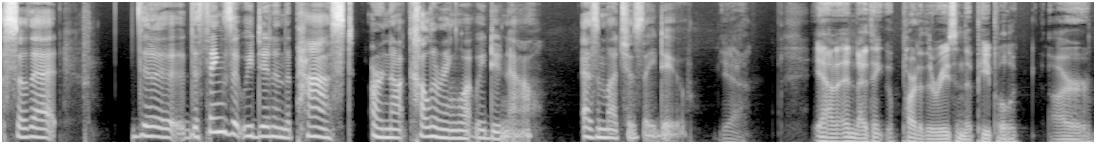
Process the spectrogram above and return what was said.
so that the the things that we did in the past are not coloring what we do now as much as they do. Yeah. Yeah, and I think part of the reason that people are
